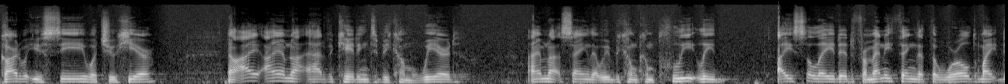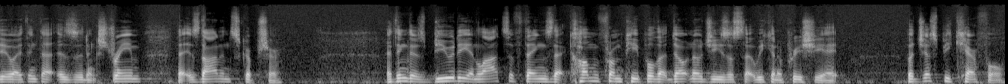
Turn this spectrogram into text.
Guard what you see, what you hear. Now, I, I am not advocating to become weird. I am not saying that we become completely isolated from anything that the world might do. I think that is an extreme that is not in Scripture. I think there's beauty in lots of things that come from people that don't know Jesus that we can appreciate. But just be careful.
